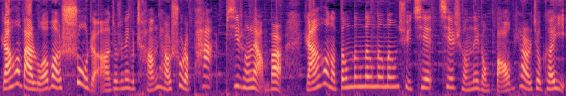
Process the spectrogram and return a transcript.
然后把萝卜竖着啊，就是那个长条竖着，啪劈成两半儿，然后呢，噔噔噔噔噔去切，切成那种薄片儿就可以。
